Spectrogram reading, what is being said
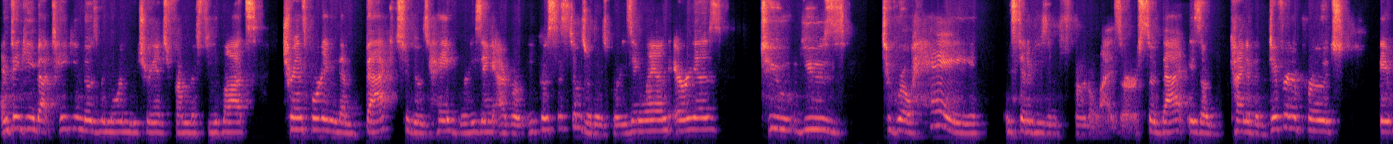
and thinking about taking those manure nutrients from the feedlots, transporting them back to those hay grazing agroecosystems or those grazing land areas to use to grow hay instead of using fertilizer. So that is a kind of a different approach. It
